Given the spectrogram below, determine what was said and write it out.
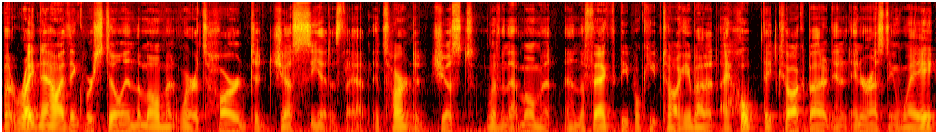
but right now, I think we're still in the moment where it's hard to just see it as that. It's hard to just live in that moment. And the fact that people keep talking about it, I hope they talk about it in an interesting way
